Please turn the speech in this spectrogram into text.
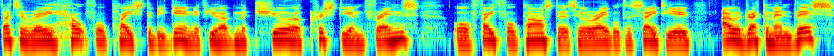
that's a really helpful place to begin. If you have mature Christian friends or faithful pastors who are able to say to you, I would recommend this,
